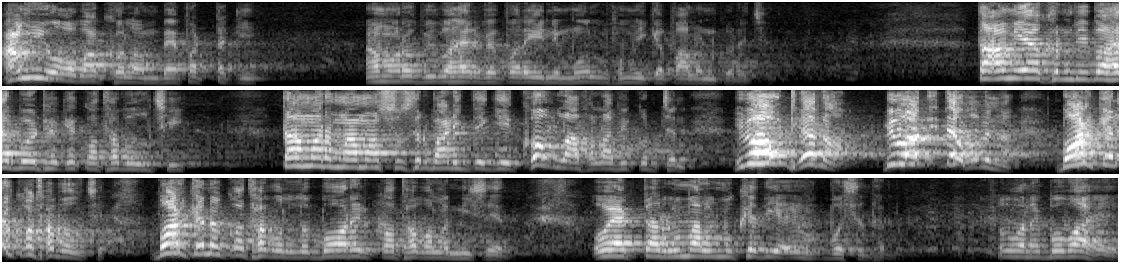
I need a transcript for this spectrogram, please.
আমিও অবাক হলাম। ব্যাপারটা কি? আমারও বিবাহের ব্যাপারে ইনি মূল ভূমিকা পালন করেছেন। তা আমি এখন বিবাহের বৈঠকে কথা বলছি। তা আমার মামা শ্বশুর বাড়িতে গিয়ে খুব লাফালাফি করছেন। বিবাহ উঠিয়ে দাও, বিবাহ দিতে হবে না। বর কেন কথা বলছে? বর কেন কথা বলল? বরের কথা বলা নিষেধ। ও একটা রুমাল মুখে দিয়ে বসে থাকবে মানে বোবা হয়ে।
